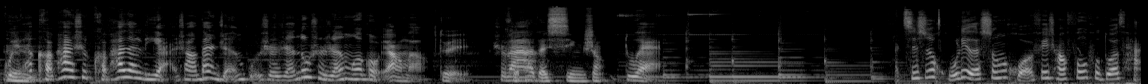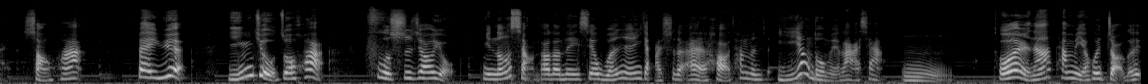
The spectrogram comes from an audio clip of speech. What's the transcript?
鬼它可怕是可怕在脸上，但人不是，人都是人模狗样的。对，是吧？可怕在心上。对。其实狐狸的生活非常丰富多彩，赏花、拜月、饮酒作画、赋诗交友，你能想到的那些文人雅士的爱好，他们一样都没落下。嗯，偶尔呢，他们也会找个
